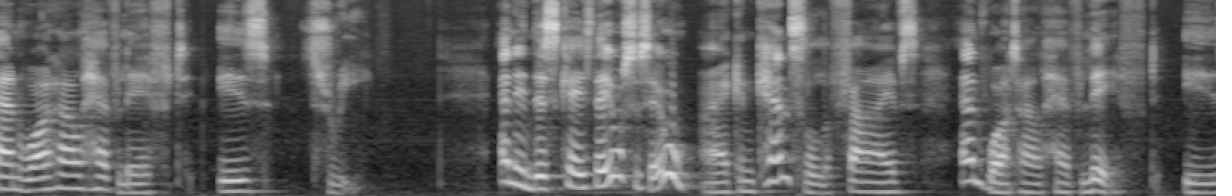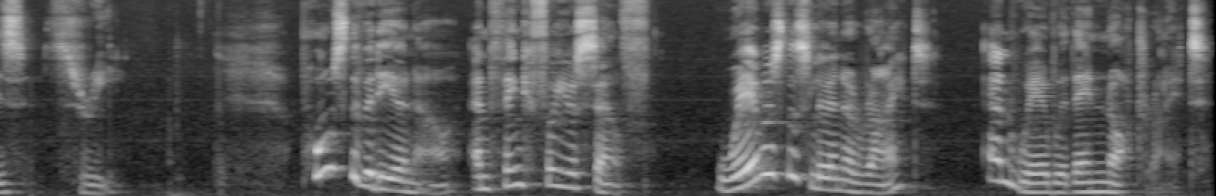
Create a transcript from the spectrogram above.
and what I'll have left is 3. And in this case, they also say, oh, I can cancel the 5's and what I'll have left is 3. Pause the video now and think for yourself, where was this learner right and where were they not right?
